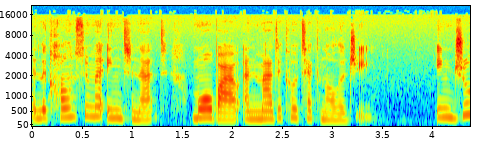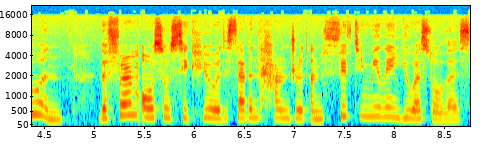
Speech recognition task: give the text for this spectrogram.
in the consumer internet, mobile, and medical technology. In June, the firm also secured 750 million US dollars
